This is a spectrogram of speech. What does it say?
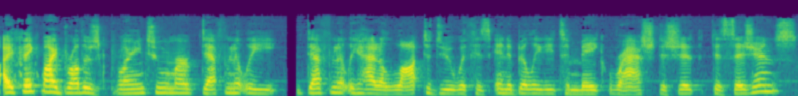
I think my brother's brain tumor definitely definitely had a lot to do with his inability to make rash deci- decisions,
